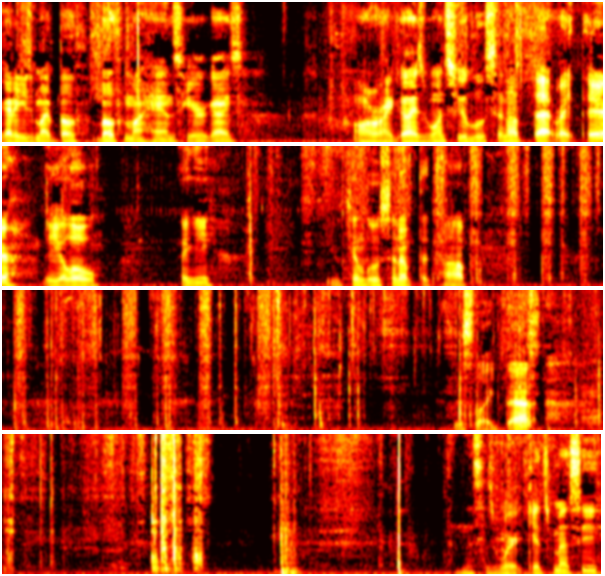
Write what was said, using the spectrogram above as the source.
Gotta use my both both of my hands here, guys. All right, guys, once you loosen up that right there, the yellow thingy, you can loosen up the top. Just like that. And this is where it gets messy.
